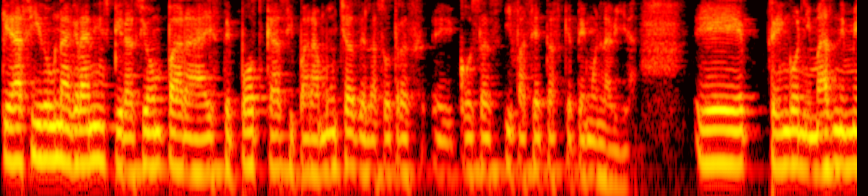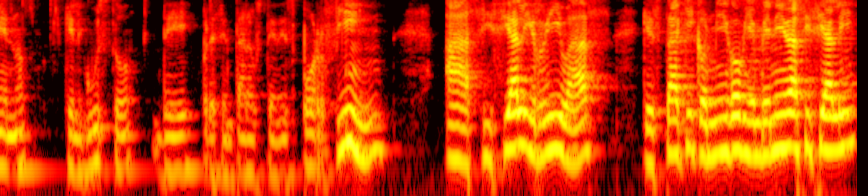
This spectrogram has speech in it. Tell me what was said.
que ha sido una gran inspiración para este podcast y para muchas de las otras eh, cosas y facetas que tengo en la vida. Eh, tengo ni más ni menos que el gusto de presentar a ustedes por fin a Ciciali Rivas, que está aquí conmigo. Bienvenida, Ciciali.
